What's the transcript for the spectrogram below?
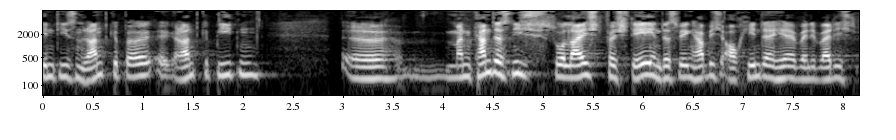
in diesen Randgebieten. Äh, man kann das nicht so leicht verstehen. Deswegen habe ich auch hinterher, wenn werde ich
